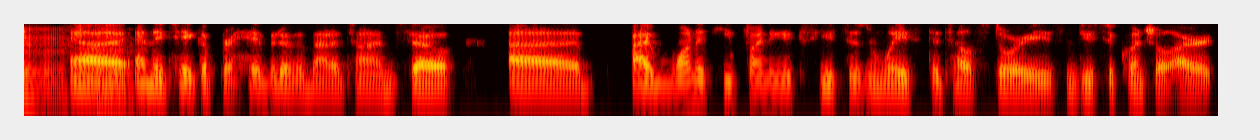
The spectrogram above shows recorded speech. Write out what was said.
hmm Uh, and they take a prohibitive amount of time. So uh I want to keep finding excuses and ways to tell stories and do sequential art.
